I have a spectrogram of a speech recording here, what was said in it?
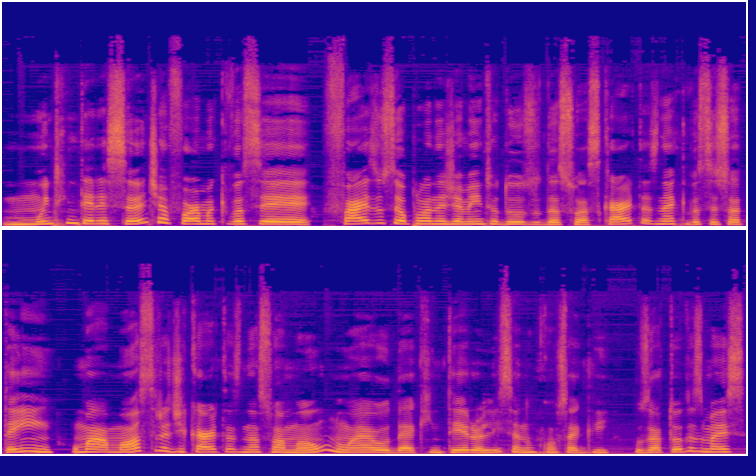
muito interessante a forma que você faz o seu planejamento do uso das suas cartas, né? Que você só tem uma amostra de cartas na sua mão, não é o deck inteiro ali, você não consegue usar todas, mas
